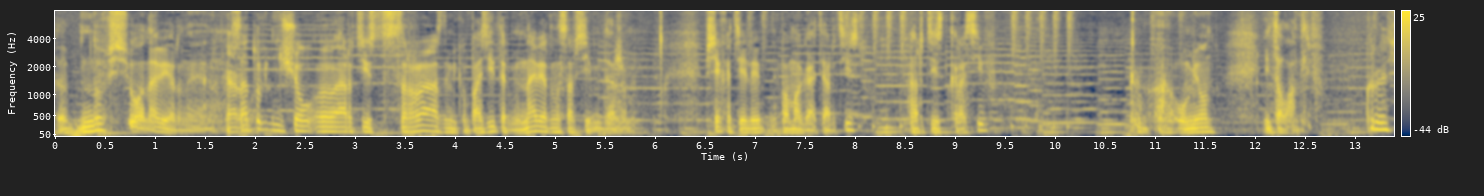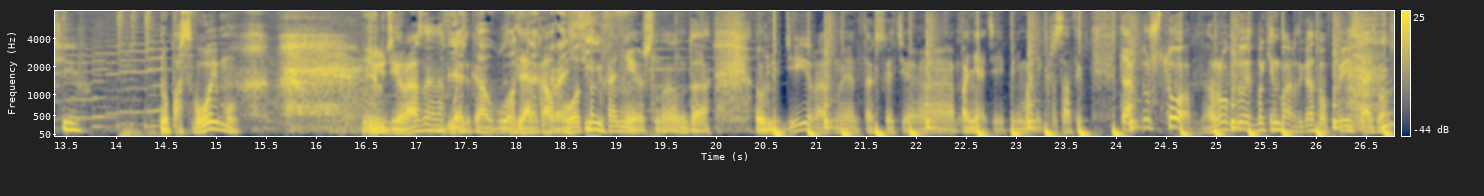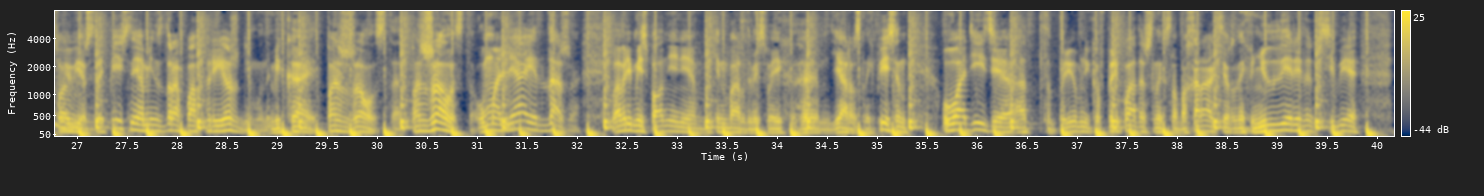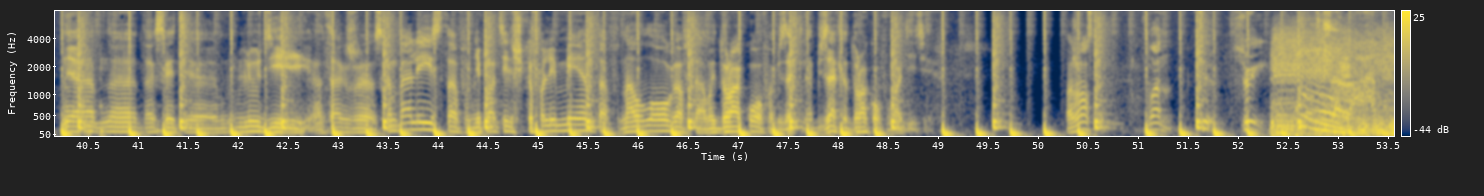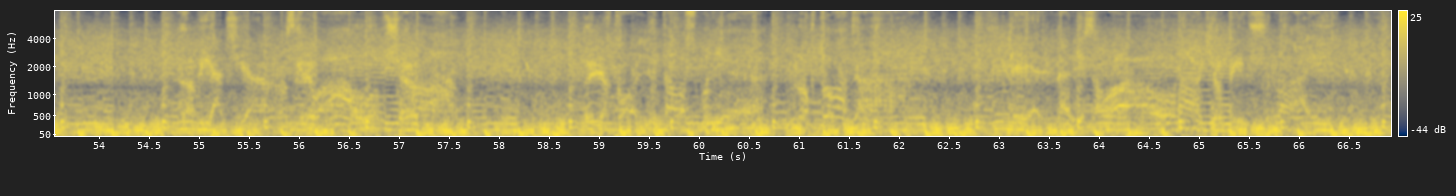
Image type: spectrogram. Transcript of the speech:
Э, Ну, все, наверное. Хорош. Сотрудничал э, артист с разными композиторами, наверное, со всеми даже. Все хотели помогать артисту. Артист красив, э, умен и талантлив. Красив. Ну, по-своему. Люди разные находят. Для кого-то Для кого-то, конечно, да. У людей разные, так сказать, э, понятия и понимание красоты. Так, ну что, рок-дуэт Бакенбарда готов представить вам свою версию песни, а Минздрав по-прежнему намекает, пожалуйста, пожалуйста, умоляет даже во время исполнения Бакенбардами своих э, яростных песен уводите от приемников припадочных, слабохарактерных, неуверенных в себе, э, э, так сказать, э, людей, а также скандалистов, неплательщиков алиментов, налогов педагогов там и дураков обязательно. Обязательно дураков вводите. Пожалуйста. One, two, three. Вчера объятья раскрывал вчера. Легко не мне, но кто-то дверь нарисовал на кирпичной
